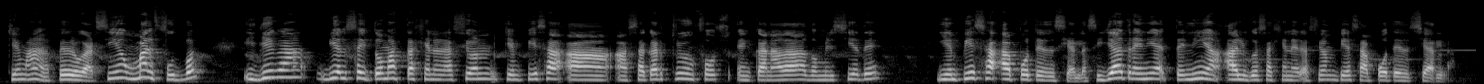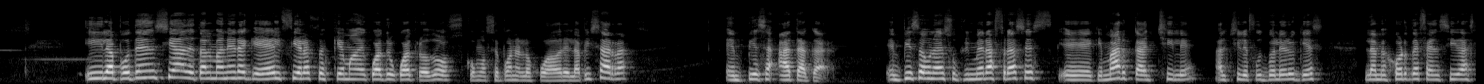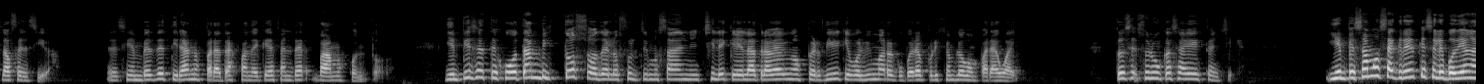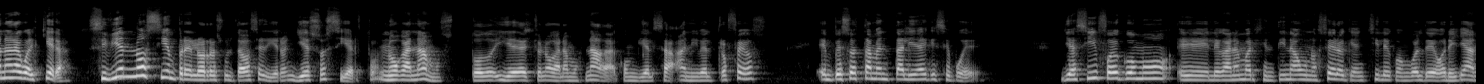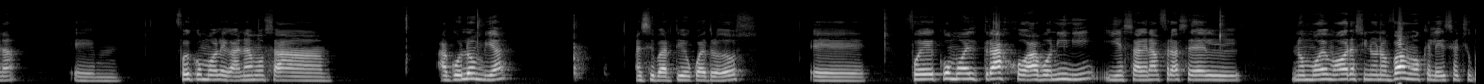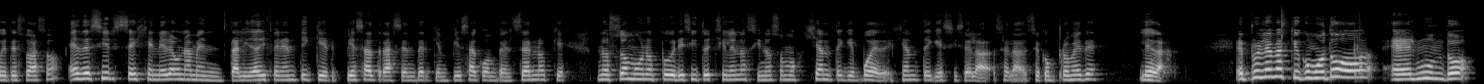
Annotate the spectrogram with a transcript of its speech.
¿qué más? Pedro García, un mal fútbol. Y llega Bielsa y toma esta generación que empieza a, sacar triunfos en Canadá 2007 y empieza a potenciarla. Si ya tenía, tenía algo esa generación, empieza a potenciarla. Y la potencia de tal manera que él, fiel a su esquema de 4-4-2, como se ponen los jugadores en la pizarra, empieza a atacar. Empieza una de sus primeras frases eh, que marca Chile, al Chile futbolero, que es la mejor defensiva es la ofensiva. Es decir, en vez de tirarnos para atrás cuando hay que defender, vamos con todo. Y empieza este juego tan vistoso de los últimos años en Chile que la otra vez habíamos perdido y que volvimos a recuperar, por ejemplo, con Paraguay. Entonces, eso nunca se había visto en Chile. Y empezamos a creer que se le podía ganar a cualquiera. Si bien no siempre los resultados se dieron, y eso es cierto, no ganamos todo, y de hecho no ganamos nada con Bielsa a nivel trofeos, empezó esta mentalidad de que se puede. Y así fue como eh, le ganamos a Argentina 1-0 aquí en Chile con gol de Orellana. Em, fue como le ganamos a, a Colombia, ese partido 4-2. Eh, fue como él trajo a Bonini y esa gran frase del nos movemos ahora si no nos vamos, que le dice a Chupete Suazo. Es decir, se genera una mentalidad diferente y que empieza a trascender, que empieza a convencernos que no somos unos pobrecitos chilenos, sino somos gente que puede, gente que si se, la, se, compromete, le da. El problema es que como todo el mundo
